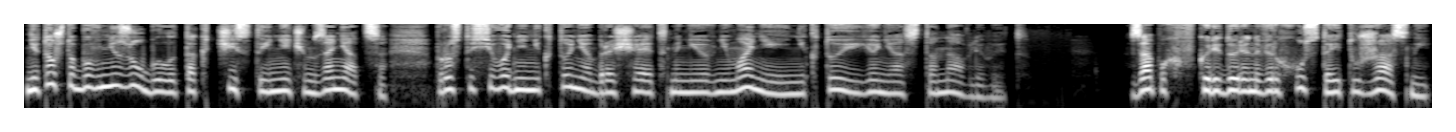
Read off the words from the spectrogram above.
Не то чтобы внизу было так чисто и нечем заняться, просто сегодня никто не обращает на нее внимания и никто ее не останавливает. Запах в коридоре наверху стоит ужасный,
